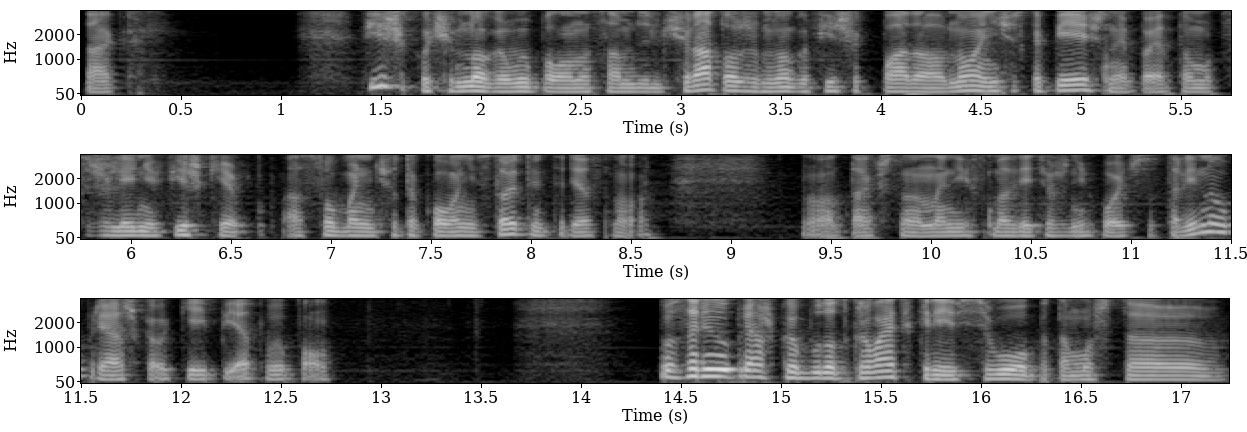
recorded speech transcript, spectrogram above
Так. Фишек очень много выпало, на самом деле. Вчера тоже много фишек падало. Но они сейчас копеечные, поэтому, к сожалению, фишки особо ничего такого не стоят интересного. Ну, так что на них смотреть уже не хочется. Старинная упряжка, окей, пет выпал. Ну, старинную упряжку я буду открывать, скорее всего, потому что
